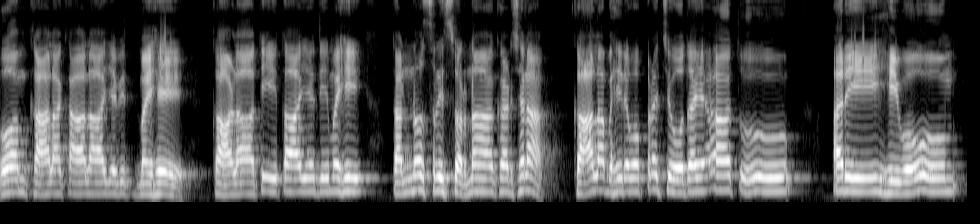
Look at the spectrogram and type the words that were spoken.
ఓం కాళకాలాయ విద్మహే. కాళాతీతాయ ధీమహి. తన్నో శ్రీ స్వర్ణాకర్షణ కాళభైరవ ప్రచోదయాతు. హరి ఓం.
